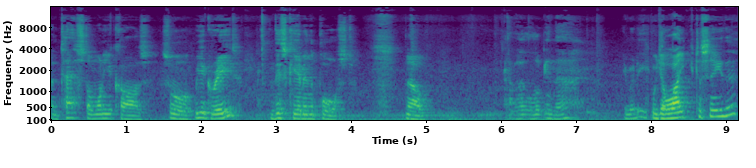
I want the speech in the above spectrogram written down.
and test on one of your cars? So we agreed. This came in the post. Now, have a little look in there. You ready? Would you like to see this?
